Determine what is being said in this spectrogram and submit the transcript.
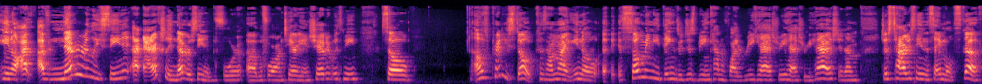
you know, I, I've never really seen it. I actually never seen it before, uh, before Ontarian shared it with me. So, I was pretty stoked because I'm like, you know, so many things are just being kind of like rehash, rehash, rehash, and I'm just tired of seeing the same old stuff.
